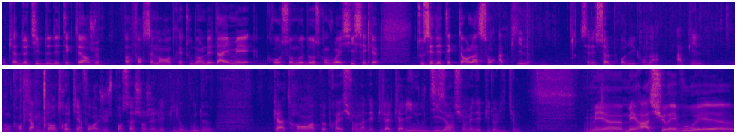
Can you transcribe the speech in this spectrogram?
Donc il y a deux types de détecteurs. Je ne vais pas forcément rentrer tout dans le détail, mais grosso modo, ce qu'on voit ici, c'est que tous ces détecteurs-là sont à pile. C'est les seuls produits qu'on a à pile. Donc en termes d'entretien, il faudra juste penser à changer les piles au bout de 4 ans à peu près si on a des piles alcalines ou 10 ans si on met des piles au lithium. Mais, euh, mais rassurez-vous, et euh,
